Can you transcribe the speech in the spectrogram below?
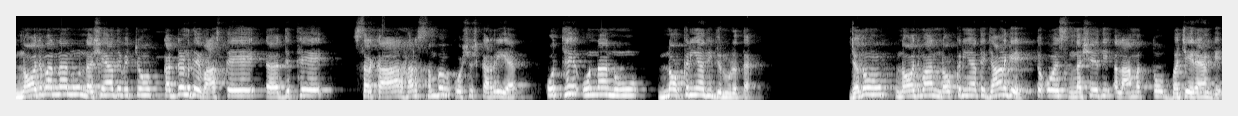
ਨੌਜਵਾਨਾਂ ਨੂੰ ਨਸ਼ਿਆਂ ਦੇ ਵਿੱਚੋਂ ਕੱਢਣ ਦੇ ਵਾਸਤੇ ਜਿੱਥੇ ਸਰਕਾਰ ਹਰ ਸੰਭਵ ਕੋਸ਼ਿਸ਼ ਕਰ ਰਹੀ ਹੈ, ਉੱਥੇ ਉਹਨਾਂ ਨੂੰ ਨੌਕਰੀਆਂ ਦੀ ਜ਼ਰੂਰਤ ਹੈ। ਜਦੋਂ ਨੌਜਵਾਨ ਨੌਕਰੀਆਂ ਤੇ ਜਾਣਗੇ, ਤਾਂ ਉਹ ਇਸ ਨਸ਼ੇ ਦੀ ਅਲਾਮਤ ਤੋਂ ਬਚੇ ਰਹਿਣਗੇ।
